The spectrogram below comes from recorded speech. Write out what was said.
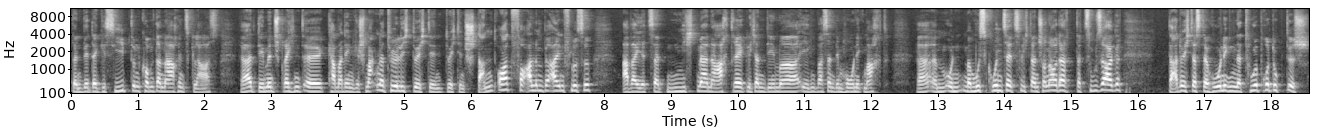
dann wird er gesiebt und kommt danach ins Glas. Ja, dementsprechend äh, kann man den Geschmack natürlich durch den, durch den Standort vor allem beeinflussen, aber jetzt halt nicht mehr nachträglich, an dem man irgendwas an dem Honig macht. Ja, ähm, und man muss grundsätzlich dann schon auch da, dazu sagen, dadurch, dass der Honig ein Naturprodukt ist,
